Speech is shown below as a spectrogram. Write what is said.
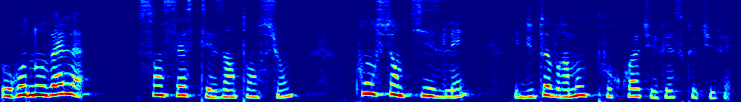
renouvelle sans cesse tes intentions, conscientise-les et dis-toi vraiment pourquoi tu fais ce que tu fais.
